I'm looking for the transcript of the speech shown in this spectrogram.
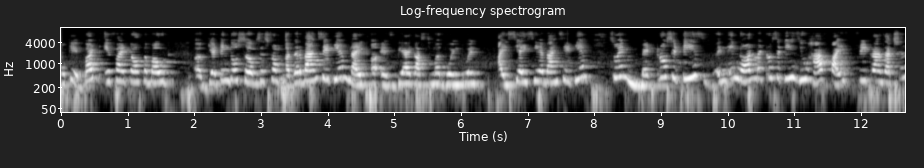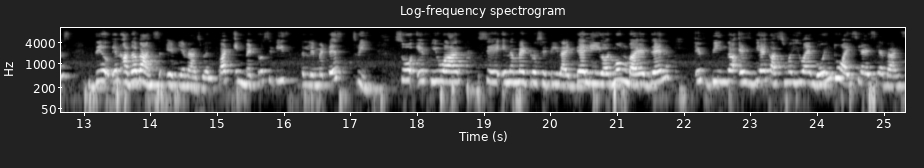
Okay, but if I talk about uh, getting those services from other banks ATM like a SBI customer going to an ICICI Bank's ATM. So in metro cities, in, in non-metro cities, you have five free transactions they in other banks atm as well. But in metro cities the limit is 3 so if you are say in a metro city like delhi or mumbai then if being a sbi customer you are going to icici bank's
